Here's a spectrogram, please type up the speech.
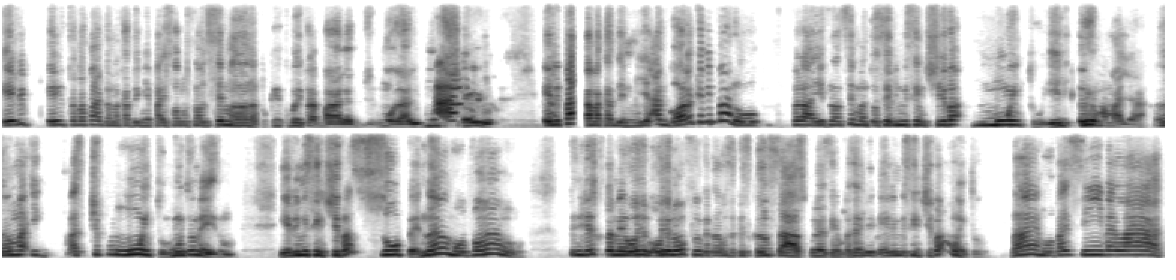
Ele ele estava pagando a academia para ir só no final de semana, porque como ele trabalha de um horário muito ah! cheio, ele pagava a academia, agora que ele parou para ir no final de semana. Então, assim, ele me incentiva muito. Ele ama malhar. Ama, e, mas, tipo, muito, muito mesmo. E ele me incentiva super. Não, amor, vamos. Tem dias que eu também, hoje, hoje eu não fui com esse cansaço, por exemplo, mas ele, ele me incentiva muito. Vai, amor, vai sim, vai lá.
